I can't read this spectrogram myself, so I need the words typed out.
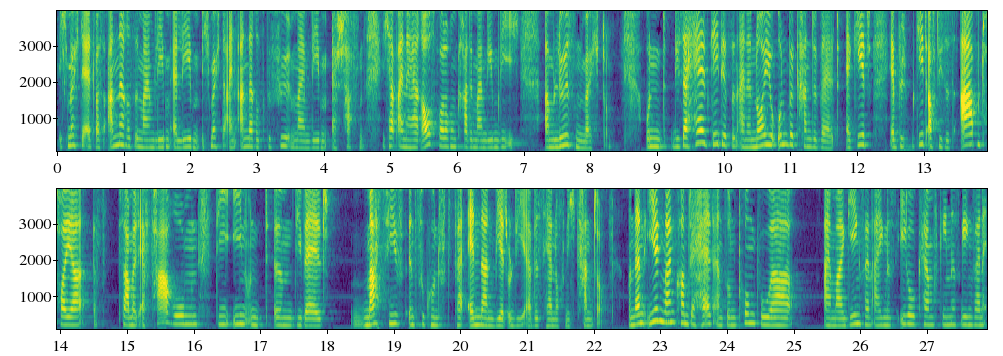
ich möchte etwas anderes in meinem Leben erleben, ich möchte ein anderes Gefühl in meinem Leben erschaffen. Ich habe eine Herausforderung gerade in meinem Leben, die ich ähm, lösen möchte. Und dieser Held geht jetzt in eine neue, unbekannte Welt. Er geht, er geht auf dieses Abenteuer, sammelt Erfahrungen, die ihn und ähm, die Welt massiv in Zukunft verändern wird und die er bisher noch nicht kannte. Und dann irgendwann kommt der Held an so einen Punkt, wo er einmal gegen sein eigenes Ego kämpft, gegen, das, gegen seine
